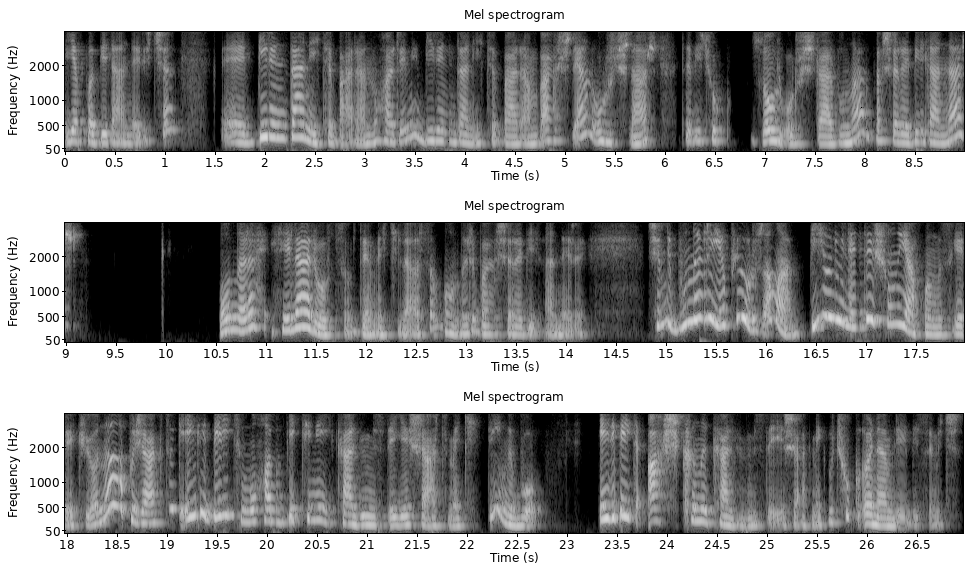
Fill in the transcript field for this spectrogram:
yapabilenler için e, birinden itibaren Muharrem'in birinden itibaren başlayan oruçlar tabii çok zor oruçlar bunlar başarabilenler onlara helal olsun demek lazım onları başarabilenleri. Şimdi bunları yapıyoruz ama bir yönüyle de şunu yapmamız gerekiyor. Ne yapacaktık? Ehl-i Beyt muhabbetini kalbimizde yeşertmek değil mi bu? Ehl-i Beyt aşkını kalbimizde yeşertmek. Bu çok önemli bizim için.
